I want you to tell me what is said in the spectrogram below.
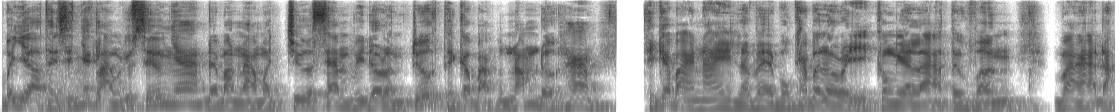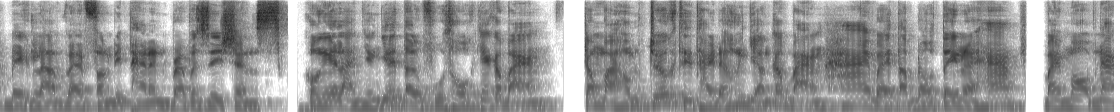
Bây giờ thầy xin nhắc lại một chút xíu nhé, để bạn nào mà chưa xem video lần trước thì các bạn cũng nắm được ha. Thì cái bài này là về vocabulary, có nghĩa là từ vựng và đặc biệt là về phần dependent prepositions, có nghĩa là những giới từ phụ thuộc nha các bạn. Trong bài hôm trước thì thầy đã hướng dẫn các bạn hai bài tập đầu tiên rồi ha. Bài 1 nè,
